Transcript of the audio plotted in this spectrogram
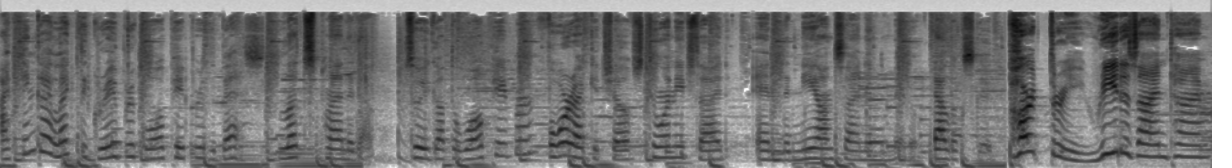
I think I like the gray brick wallpaper the best. Let's plan it out. So we got the wallpaper, four racket shelves, two on each side, and the neon sign in the middle. That looks good. Part three, redesign time.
